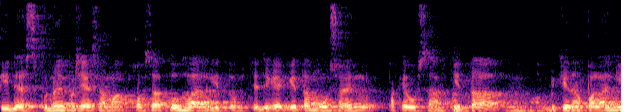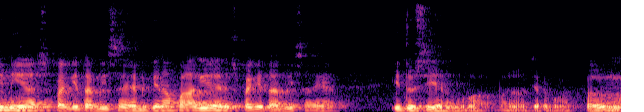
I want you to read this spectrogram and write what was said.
tidak sepenuhnya percaya sama kuasa Tuhan gitu. Jadi kayak kita mau usahain pakai usaha kita bikin apa lagi nih ya supaya kita bisa ya bikin apa lagi ya supaya kita bisa ya. Itu sih yang gua belajar banget. Kalau lu?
